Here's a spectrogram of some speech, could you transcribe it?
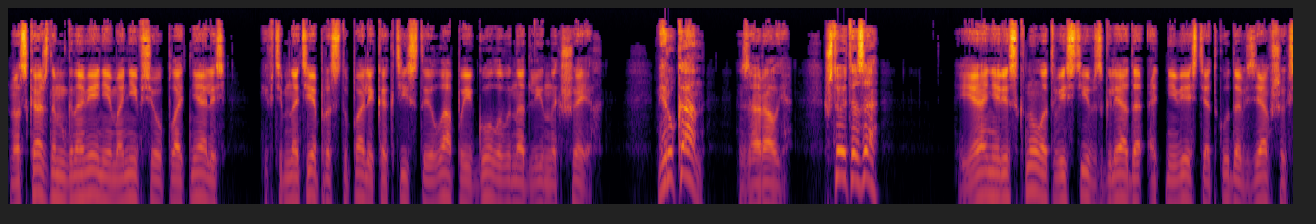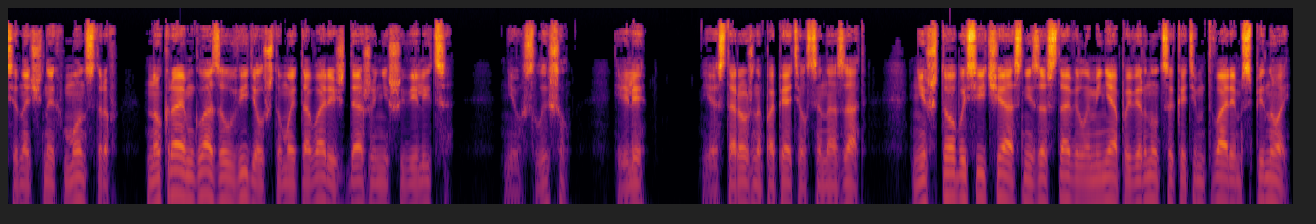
Но с каждым мгновением они все уплотнялись, и в темноте проступали когтистые лапы и головы на длинных шеях. «Мирукан!» — заорал я. «Что это за...» Я не рискнул отвести взгляда от невесть, откуда взявшихся ночных монстров, но краем глаза увидел, что мой товарищ даже не шевелится. Не услышал? Или... Я осторожно попятился назад. Ничто бы сейчас не заставило меня повернуться к этим тварям спиной.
